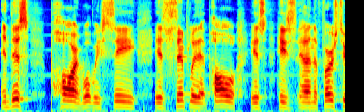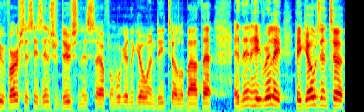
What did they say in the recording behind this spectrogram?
in this part what we see is simply that paul is he's uh, in the first two verses he's introducing himself and we're going to go in detail about that. And then he really he goes into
